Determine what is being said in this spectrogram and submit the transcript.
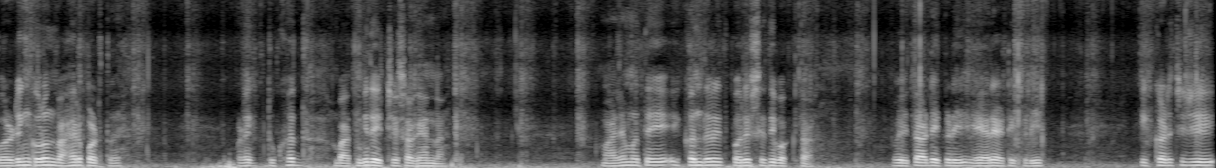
बर्डिंग करून बाहेर पडतो आहे पण एक दुःखद बातमी द्यायची आहे सगळ्यांना. माझ्या मते एकंदरीत परिस्थिती बघता वेता टेकडी ए आर टेकडी इकडची जी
